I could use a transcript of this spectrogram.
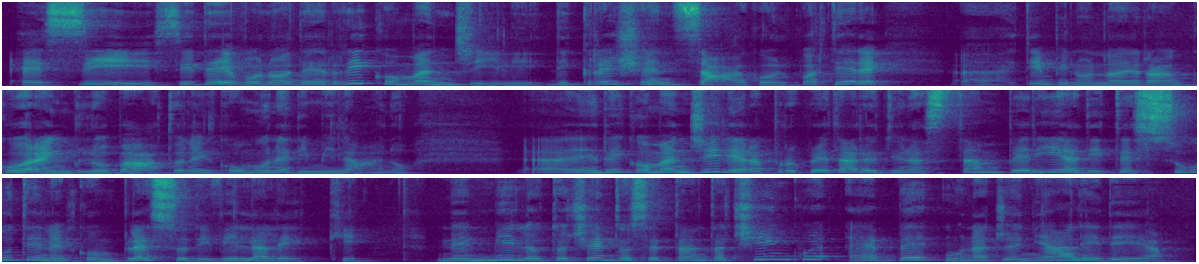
Eh sì, si devono ad Enrico Mangili di Crescenzago, il quartiere eh, ai tempi non era ancora inglobato nel comune di Milano. Eh, Enrico Mangili era proprietario di una stamperia di tessuti nel complesso di Villa Lecchi. Nel 1875 ebbe una geniale idea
